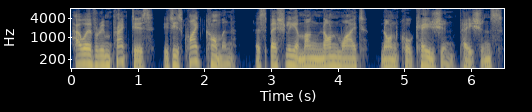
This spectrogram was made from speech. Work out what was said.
However, in practice, it is quite common, especially among non-white, non-Caucasian patients,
